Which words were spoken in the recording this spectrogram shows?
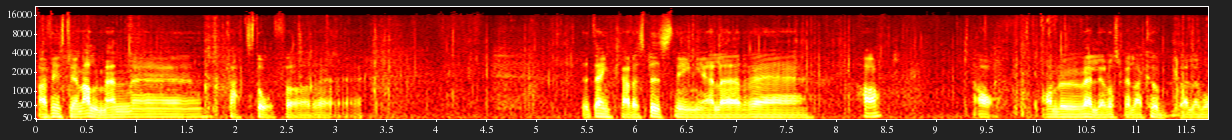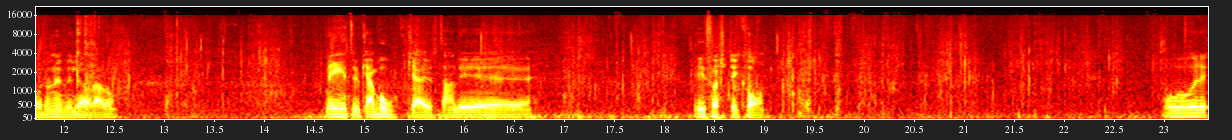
Här finns det en allmän eh, plats då för eh, lite enklare spisning eller eh, Ja. Ja, om du väljer att spela kubb eller vad du nu vill göra då. Det är inget du kan boka utan det är, det är först till kvarn. Och det,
